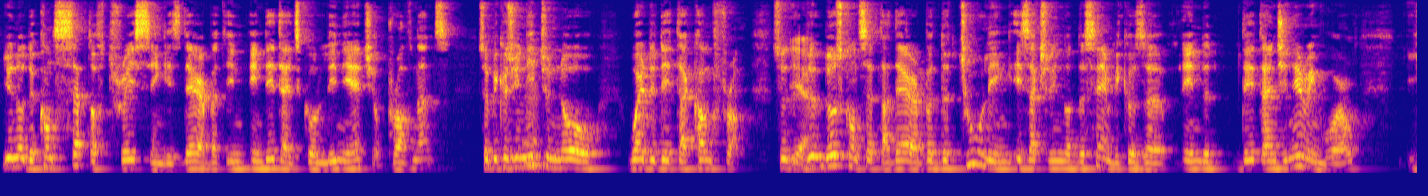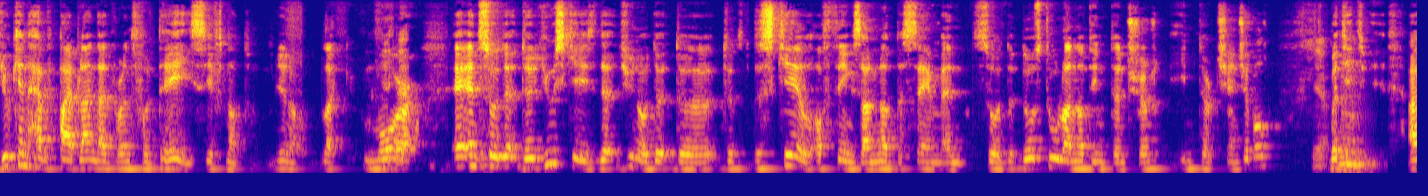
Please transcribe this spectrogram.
you know the concept of tracing is there, but in, in data it's called lineage or provenance. So because you need to know where the data come from. So th- Yeah. th- those concepts are there, but the tooling is actually not the same because uh, in the data engineering world, you can have a pipeline that runs for days, if not, you know, like more. and so the, the use case, that you know, the, the, the, the scale of things are not the same. And so th those tools are not interchange- interchangeable. Yeah. But it, I,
